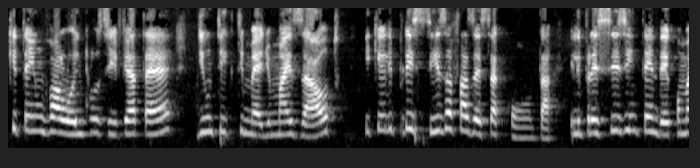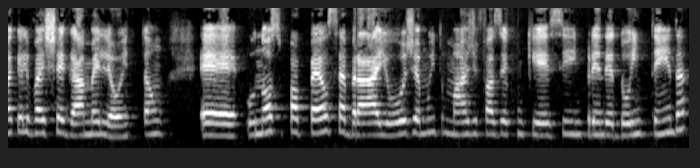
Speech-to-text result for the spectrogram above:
que têm um valor, inclusive, até de um ticket médio mais alto e que ele precisa fazer essa conta, ele precisa entender como é que ele vai chegar melhor. Então, é, o nosso papel Sebrae hoje é muito mais de fazer com que esse empreendedor entenda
